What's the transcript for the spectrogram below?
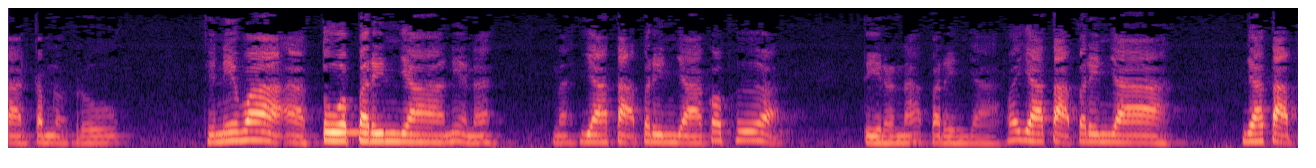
การกำหนดรู้ ทีนี้ว่าอะตัวปริญญาเนี่ยนะนะยาตะปริญญาก็เพื่อตีรณะปริญญา เพราะยาตะปริญญา ยาตะป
